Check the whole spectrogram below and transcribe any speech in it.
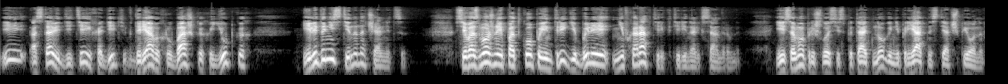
и оставить детей ходить в дырявых рубашках и юбках, или донести на начальницу. Всевозможные подкопы и интриги были не в характере Катерины Александровны. Ей самой пришлось испытать много неприятностей от шпионов,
